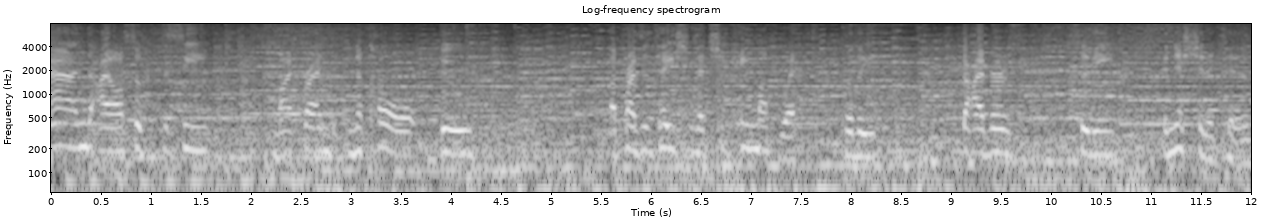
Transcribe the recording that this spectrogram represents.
and I also get to see my friend Nicole do a presentation that she came up with for the Divers City Initiative.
